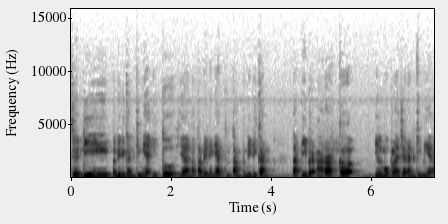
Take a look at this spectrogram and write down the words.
Jadi pendidikan kimia itu ya notabene-nya tentang pendidikan, tapi berarah ke ilmu pelajaran kimia.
